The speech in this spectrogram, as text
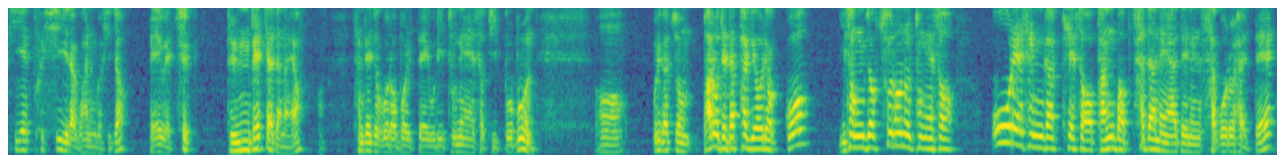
PFC라고 하는 것이죠. 배외측 등 배자잖아요. 어, 상대적으로 볼 때 우리 두뇌에서 뒷부분 어, 우리가 좀 바로 대답하기 어렵고 이성적 추론을 통해서 오래 생각해서 방법 찾아내야 되는 사고를 할 때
